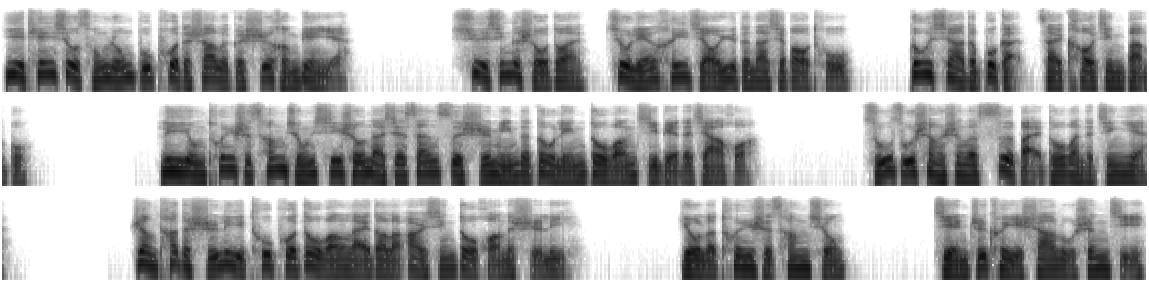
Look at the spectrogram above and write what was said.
叶天秀从容不迫的杀了个尸横遍野，血腥的手段，就连黑角域的那些暴徒都吓得不敢再靠近半步。利用吞噬苍穹吸收那些三四十名的斗灵、斗王级别的家伙，足足上升了四百多万的经验，让他的实力突破斗王，来到了二星斗皇的实力。有了吞噬苍穹，简直可以杀戮升级。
